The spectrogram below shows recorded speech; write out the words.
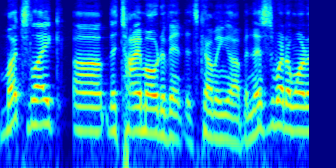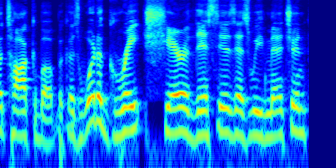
Much like uh, the timeout event that's coming up, and this is what I want to talk about because what a great share this is. As we've mentioned,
